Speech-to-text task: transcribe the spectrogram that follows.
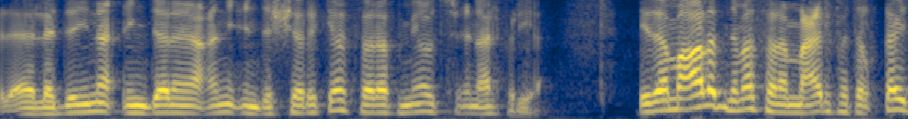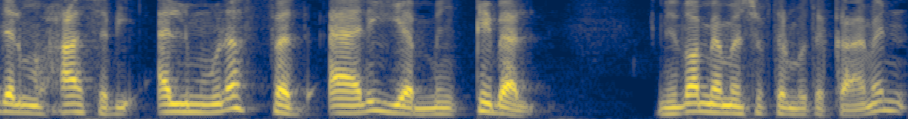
لدينا عندنا يعني عند الشركة 390 ألف ريال. إذا ما أردنا مثلا معرفة القيد المحاسبي المنفذ آليا من قبل نظام يمن سوفت المتكامل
